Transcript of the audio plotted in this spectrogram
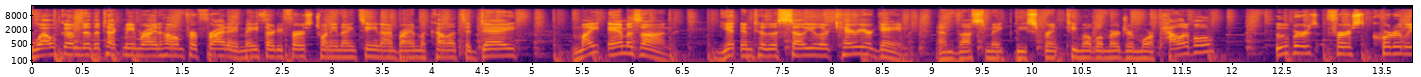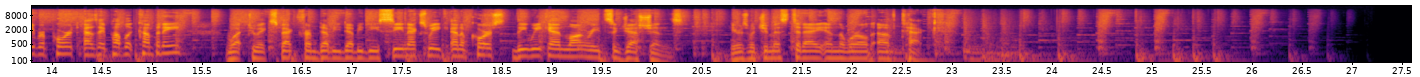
Welcome to the Techmeme Ride Home for Friday, May 31st, 2019. I'm Brian McCullough. Today, might Amazon get into the cellular carrier game and thus make the Sprint T Mobile merger more palatable? Uber's first quarterly report as a public company, what to expect from WWDC next week, and of course, the weekend long read suggestions. Here's what you missed today in the world of tech.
